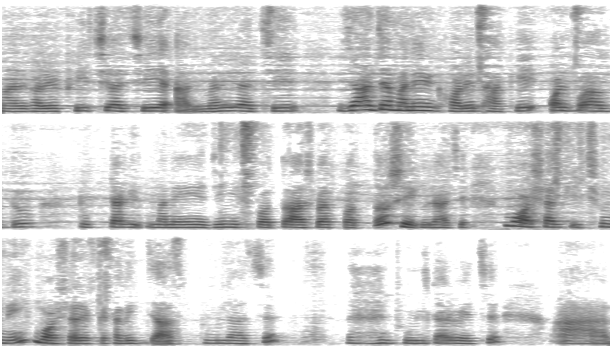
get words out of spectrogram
মায়ের ঘরে ফ্রিজ আছে, আলমারি আছে যা যা মানে ঘরে থাকে, অল্প আধটু টুকটাক মানে জিনিসপত্র, আসবাবপত্র সেগুলো আছে। বসার কিছু নেই, বসার একটা খালি জাস্ট টুল আছে, টুলটা রয়েছে। আর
